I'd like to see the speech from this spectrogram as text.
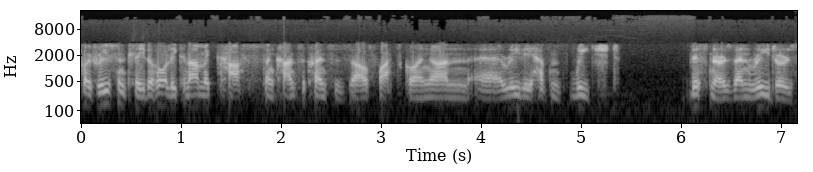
quite recently, the whole economic costs and consequences of what's going on uh, really haven't reached listeners and readers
